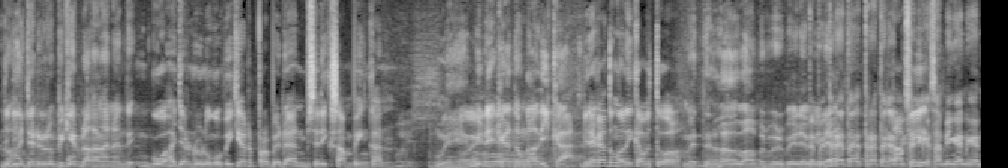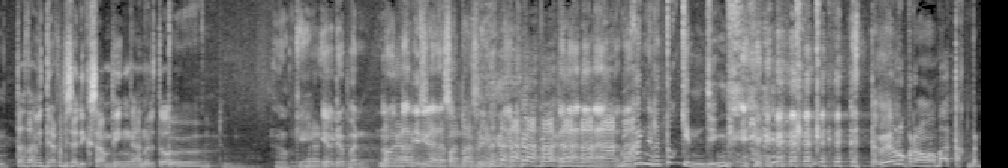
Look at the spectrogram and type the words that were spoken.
Lu hajar dulu pikir belakangan nanti. Gue hajar dulu gue pikir perbedaan bisa dikesampingkan. Weh, Bineka tunggal ika. Bineka tunggal ika betul. Betul, walaupun berbeda-beda. Tapi ternyata ternyata nggak bisa dikesampingkan kan? Tetapi tidak bisa dikesampingkan betul. Tuh. Oke. Berarti Ya udah pen. Lu ntar jadi narasumber berikutnya. Tenang, tenang, Gue tenang. kan nyeletukin jing. Tapi kan lu pernah mau Batak, Ben.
